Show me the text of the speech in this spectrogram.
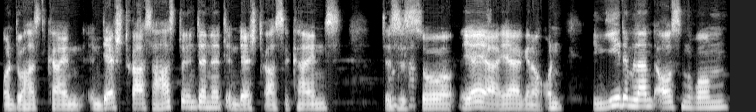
und du hast kein, in der Straße hast du Internet, in der Straße keins. Das ist so, ja, ja, ja, genau. Und in jedem Land außenrum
